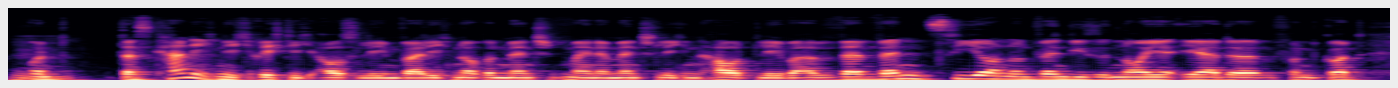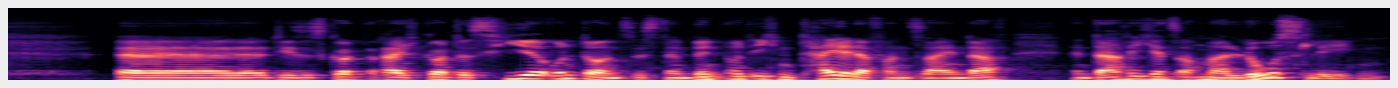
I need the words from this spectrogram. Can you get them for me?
Mhm. Und das kann ich nicht richtig ausleben, weil ich noch in Mensch, meiner menschlichen Haut lebe. Aber wenn Zion und wenn diese neue Erde von Gott äh, dieses Gott, Reich Gottes hier unter uns ist dann bin, und ich ein Teil davon sein darf, dann darf ich jetzt auch mal loslegen.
